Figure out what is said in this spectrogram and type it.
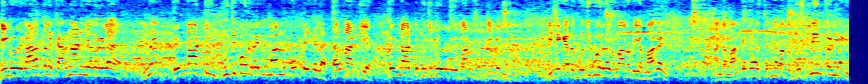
நீங்க ஒரு காலத்துல கருணாநிதி அவர்களை என்ன தென்னாட்டு முஜிபூர் ரகுமான் கூப்பிட்டீங்கல்ல கருணாநிதியை. தென்னாட்டு முஜிபூர் ரகுமான் சொன்னீங்க. இன்னைக்கு அந்த முஜிபூர் ரகுமானுடைய மகள் அந்த வங்கதேசத்துல அந்த முஸ்லீம் பெண்மணி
